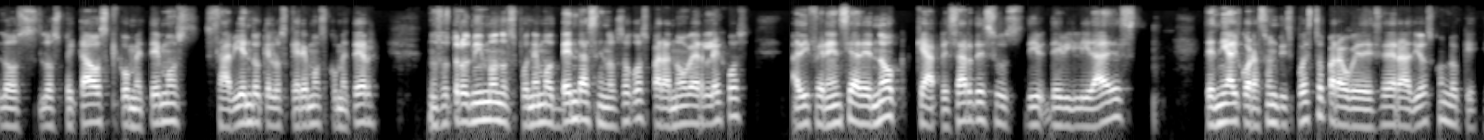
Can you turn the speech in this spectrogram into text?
los, los pecados que cometemos sabiendo que los queremos cometer. Nosotros mismos nos ponemos vendas en los ojos para no ver lejos, a diferencia de Enoch, que a pesar de sus debilidades, tenía el corazón dispuesto para obedecer a Dios con lo que,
